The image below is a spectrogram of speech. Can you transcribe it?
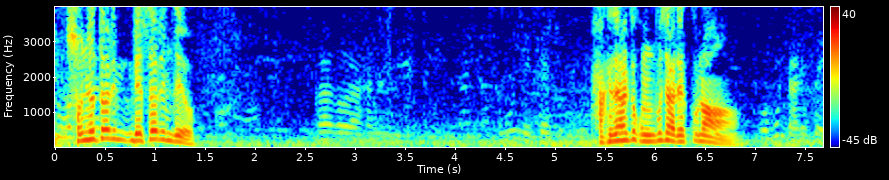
못 손녀딸이 몇 살인데요? 가고 한 스물네 대씩 학교 다닐 때 공부 잘했구나 그분 잘했어요.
